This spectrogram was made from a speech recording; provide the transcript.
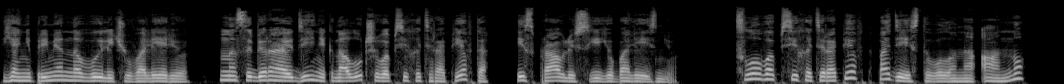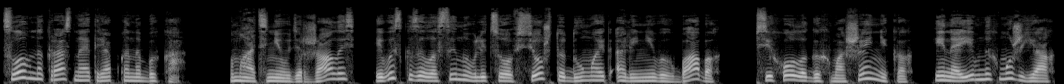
Я непременно вылечу Валерию, насобираю денег на лучшего психотерапевта и справлюсь с ее болезнью. Слово «психотерапевт» подействовало на Анну, словно красная тряпка на быка. Мать не удержалась и высказала сыну в лицо все, что думает о ленивых бабах, психологах-мошенниках и наивных мужьях,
